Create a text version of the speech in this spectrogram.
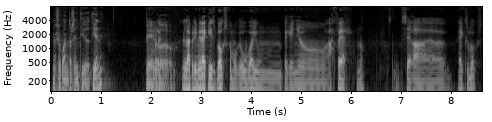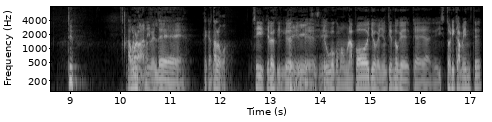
no sé cuánto sentido tiene, pero Hombre, en la primera Xbox como que hubo ahí un pequeño affair, ¿no? Sega eh, Xbox. sí. Ah, bueno, a nivel de, de catálogo. Sí, quiero decir, quiero Sí, decir que, sí, sí. que hubo como un apoyo, que yo entiendo que, que históricamente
